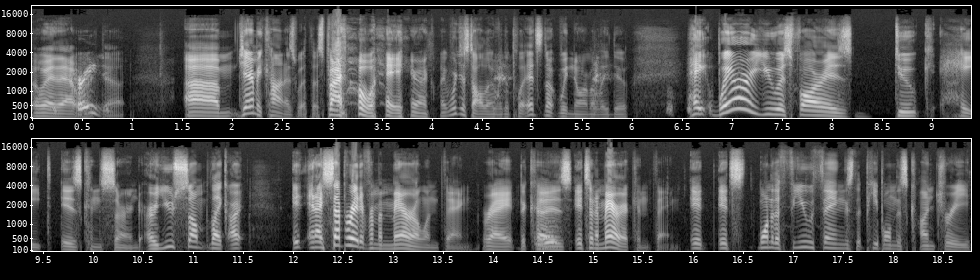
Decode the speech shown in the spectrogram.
The way that crazy. worked out. Um, Jeremy Conn is with us, by the way. Like we're just all over the place. It's not what we normally do. Hey, where are you as far as Duke hate is concerned? Are you some like are? It, and I separate it from a Maryland thing, right? Because it's an American thing. It it's one of the few things that people in this country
